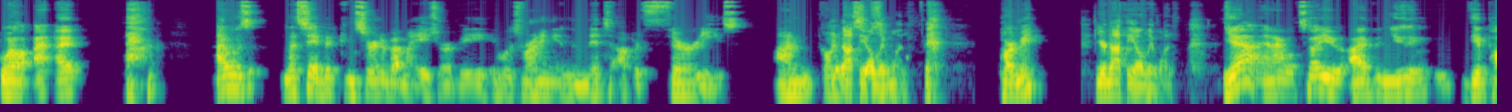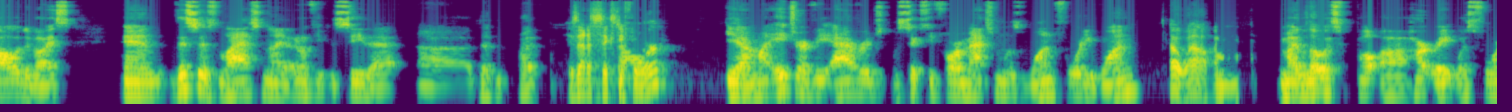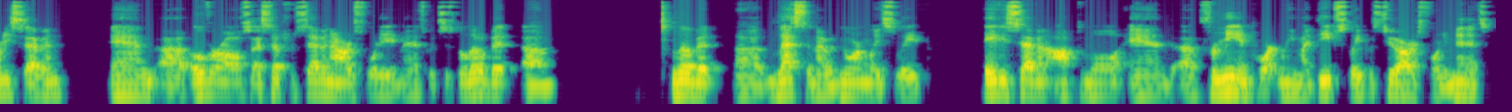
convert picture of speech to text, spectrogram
Well, I, I, I was, let's say, a bit concerned about my HRV. It was running in the mid to upper 30s. I'm going. You're not the only one. Pardon me. You're not the only one. Yeah, and I will tell you, I've been using the Apollo device, and this is last night. I don't know if you can see that, uh, the, but is that a 64? Yeah, my HRV average was 64. Maximum was 141. Oh wow. Um, my lowest uh, heart rate was 47, and uh, overall, so I slept for seven hours 48 minutes, which is a little bit, um, a little bit uh, less than I would normally sleep. 87 optimal, and uh, for me, importantly, my deep sleep was two hours 40 minutes,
